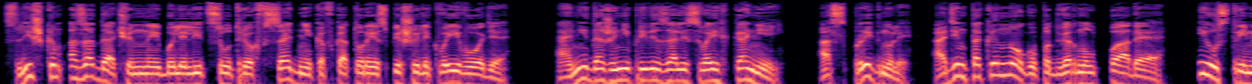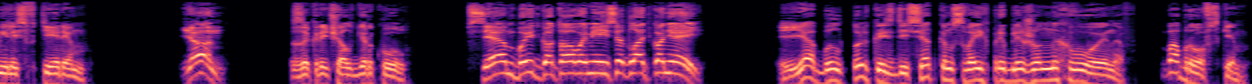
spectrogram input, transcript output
Слишком озадаченные были лица у трех всадников, которые спешили к воеводе. Они даже не привязали своих коней, а спрыгнули, один так и ногу подвернул, падая, и устремились в терем. «Ян!» — закричал Геркул. «Всем быть готовыми и седлать коней!» Я был только с десятком своих приближенных воинов, Бобровским,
